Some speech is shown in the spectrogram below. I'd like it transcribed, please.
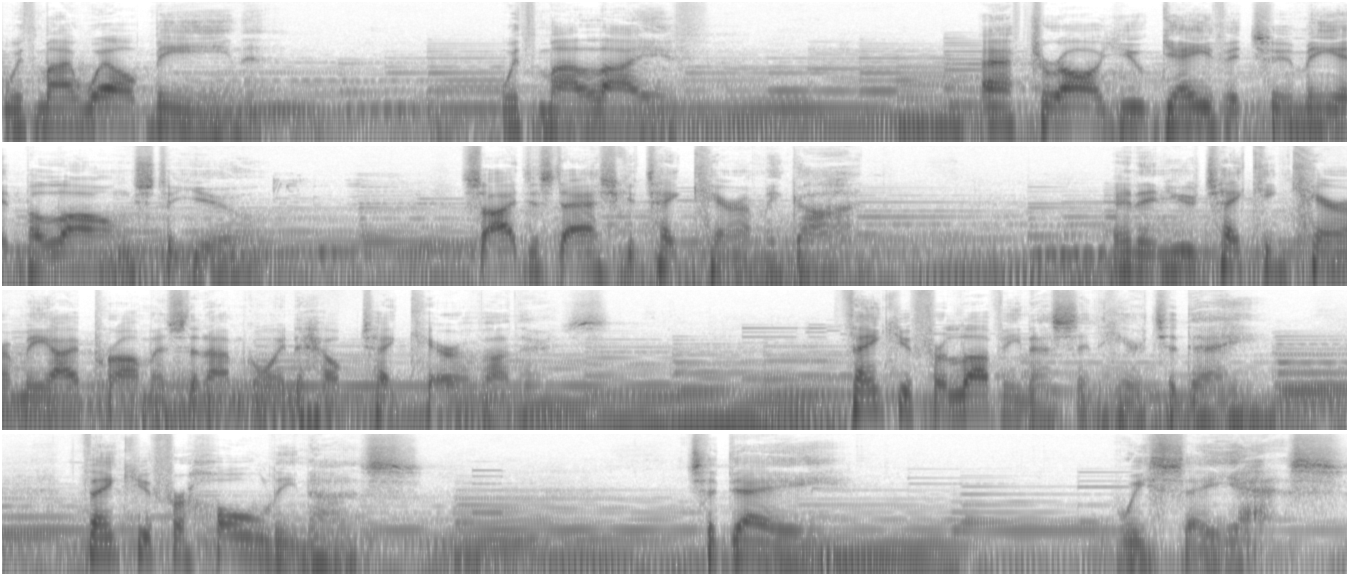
with my well being, with my life. After all, you gave it to me, it belongs to you. So I just ask you, take care of me, God. And in you taking care of me, I promise that I'm going to help take care of others. Thank you for loving us in here today. Thank you for holding us. Today, we say yes.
